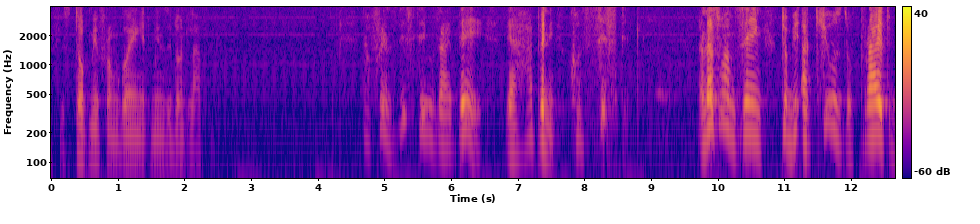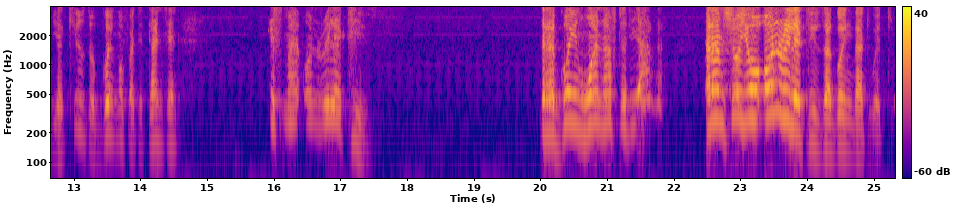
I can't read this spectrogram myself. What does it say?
If you stop me from going, it means you don't love me. Now, friends, these things are there. They are happening consistently. And that's why I'm saying to be accused of pride, to be accused of going off at a tangent, it's my own relatives that are going one after the other. And I'm sure your own relatives are going that way too.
